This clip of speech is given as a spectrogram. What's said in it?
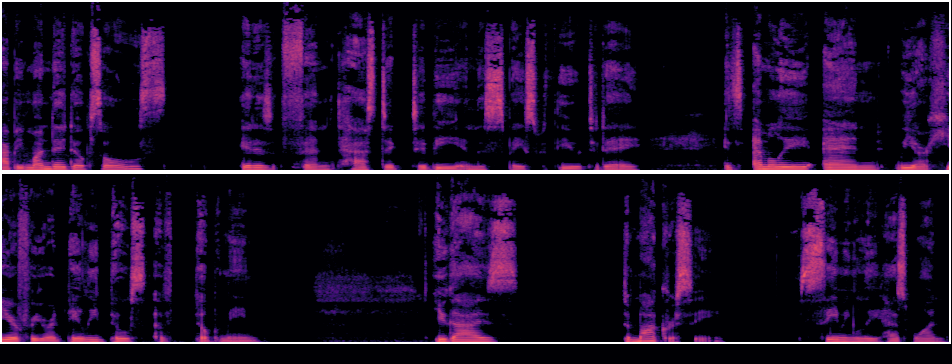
Happy Monday, Dope Souls. It is fantastic to be in this space with you today. It's Emily, and we are here for your daily dose of dopamine. You guys, democracy seemingly has won.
